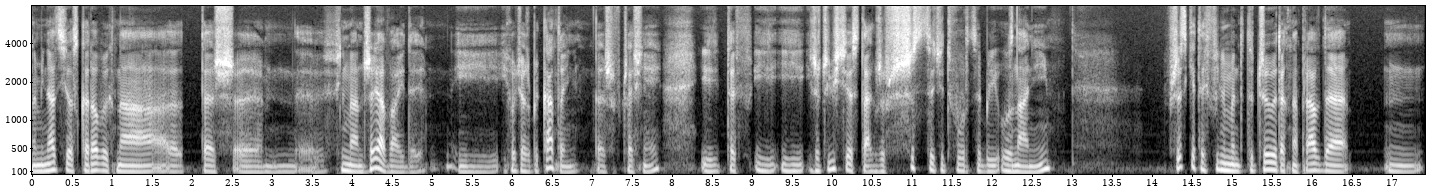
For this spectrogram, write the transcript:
nominacji Oscarowych na też y, filmy Andrzeja Wajdy i, i chociażby Katyń też wcześniej. I, te, i, I rzeczywiście jest tak, że wszyscy ci twórcy byli uznani. Wszystkie te filmy dotyczyły tak naprawdę mm,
